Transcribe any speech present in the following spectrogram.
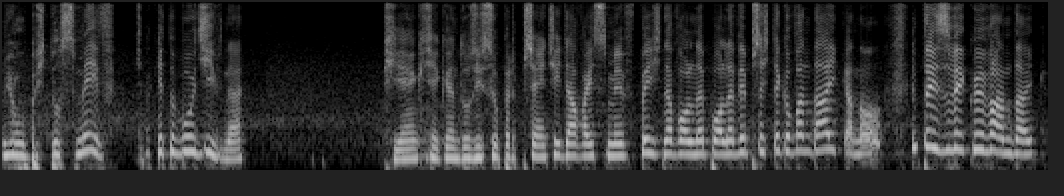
miało być to Smith. Jakie to było dziwne. Pięknie, Genduzi, super przejęcie i dawaj Smith, wyjść na wolne pole, wyprzeć tego Van Dijk'a, no. To jest zwykły Van Dijk.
